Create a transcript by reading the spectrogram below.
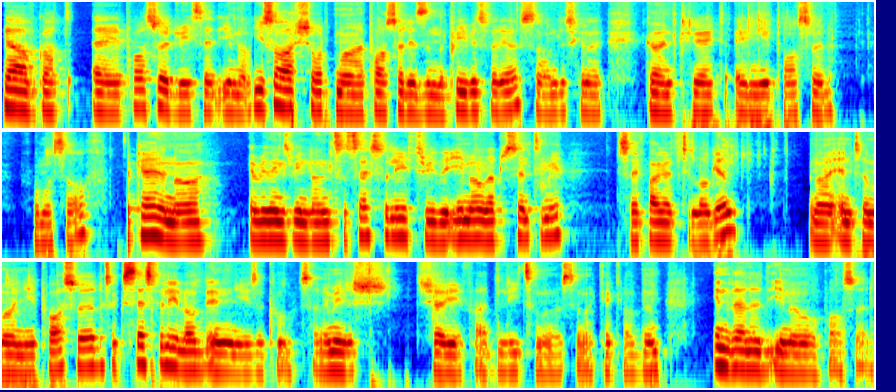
here I've got a password reset email. You saw how short my password is in the previous video, so I'm just going to go and create a new password for myself. Okay, and now everything's been done successfully through the email that was sent to me. So if I go to login and I enter my new password, successfully logged in user cool. So let me just show you if I delete some of this and I click logged in, invalid email or password.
